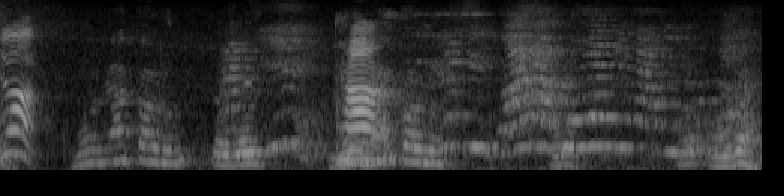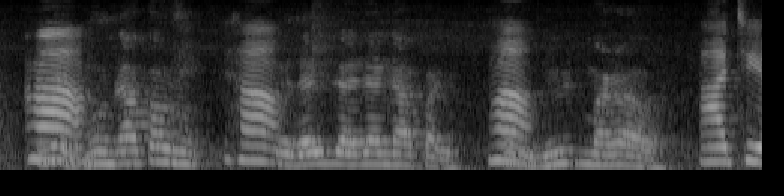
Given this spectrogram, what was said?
જો. હું ના કરું. હું હા. ના કરું. હવે, હા. હું ના કરું હા. તો દાદા ના પાડી. હા. નિમિત્ત મારા આવે સાચી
